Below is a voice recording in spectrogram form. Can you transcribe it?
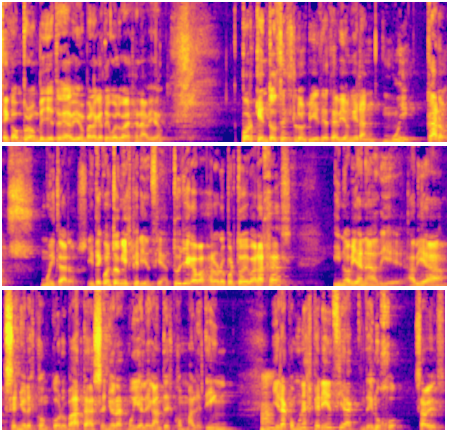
te compro un billete de avión para que te vuelvas en avión. Porque entonces los billetes de avión eran muy caros, muy caros. Y te cuento mi experiencia. Tú llegabas al aeropuerto de Barajas y no había nadie. Había señores con corbatas, señoras muy elegantes con maletín. Y era como una experiencia de lujo, ¿sabes?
